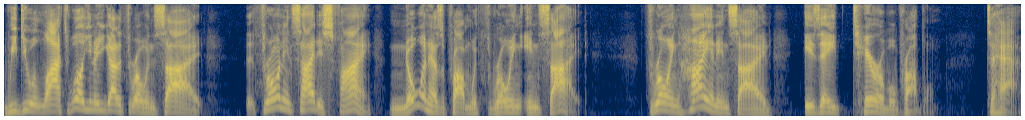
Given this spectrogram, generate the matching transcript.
we do a lot. Well, you know, you got to throw inside. Throwing inside is fine. No one has a problem with throwing inside throwing high and inside is a terrible problem to have.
